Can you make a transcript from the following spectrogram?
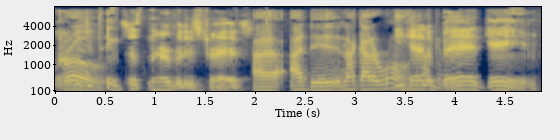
Why Bro. would you think Justin Herbert is trash? I I did, and I got it wrong. He had I a bad game.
